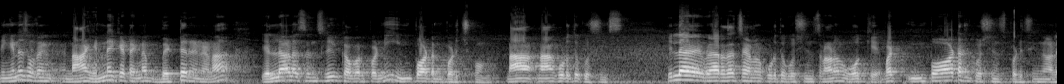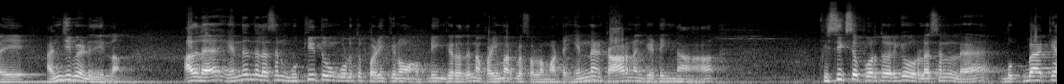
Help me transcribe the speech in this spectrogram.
நீங்கள் என்ன சொல்கிறீங்க நான் என்ன கேட்டீங்கன்னா பெட்டர் என்னென்னா எல்லா லெசன்ஸ்லையும் கவர் பண்ணி இம்பார்ட்டன்ட் படிச்சுக்கோங்க. நான் நான் கொடுத்த கொஸ்டின்ஸ் இல்லை வேறு ஏதாவது சேனல் கொடுத்த கொஸ்டின்ஸ்னாலும் ஓகே பட் இம்பார்ட்டன்ட் கொஸ்டின்ஸ் படிச்சிங்கனாலே அஞ்சுமே எழுதிடலாம். அதில் எந்தெந்த லெசன் முக்கியத்துவம் கொடுத்து படிக்கணும் அப்படிங்கிறது நான் ஃபைவ் மார்க்கில் சொல்ல மாட்டேன். என்ன காரணம் கேட்டிங்கன்னா ஃபிசிக்ஸை பொறுத்த வரைக்கும் ஒரு லெசனில் புக் பேக்கே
